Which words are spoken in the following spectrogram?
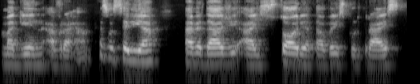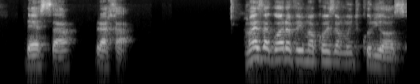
Magen Avraham. Essa seria, na verdade, a história talvez por trás dessa brachá. Mas agora vem uma coisa muito curiosa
